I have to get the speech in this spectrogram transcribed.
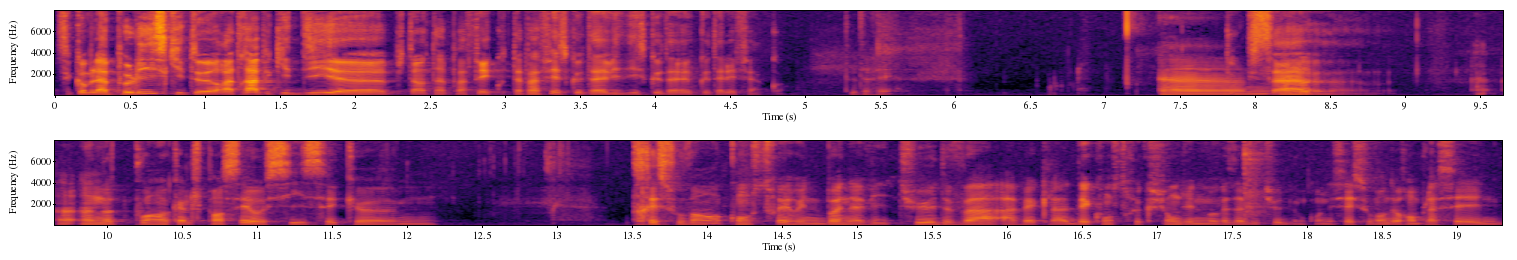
c'est comme la police qui te rattrape et qui te dit euh, putain, t'as pas fait, t'as pas fait ce que t'avais dit, ce que t'allais faire, quoi. Tout à fait. Euh, Donc ça, un autre, un autre, point auquel je pensais aussi, c'est que Très souvent, construire une bonne habitude va avec la déconstruction d'une mauvaise habitude. Donc on essaye souvent de remplacer une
